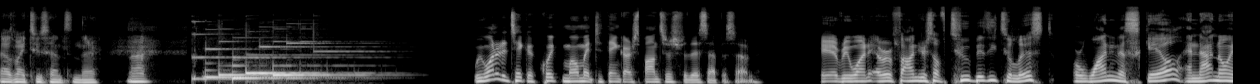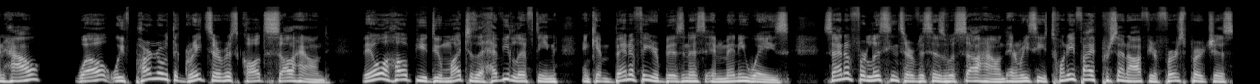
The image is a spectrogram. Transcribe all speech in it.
that was my two cents in there. We wanted to take a quick moment to thank our sponsors for this episode. Hey everyone, ever found yourself too busy to list or wanting to scale and not knowing how? Well, we've partnered with a great service called Sellhound. They will help you do much of the heavy lifting and can benefit your business in many ways. Sign up for listing services with Sellhound and receive 25% off your first purchase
